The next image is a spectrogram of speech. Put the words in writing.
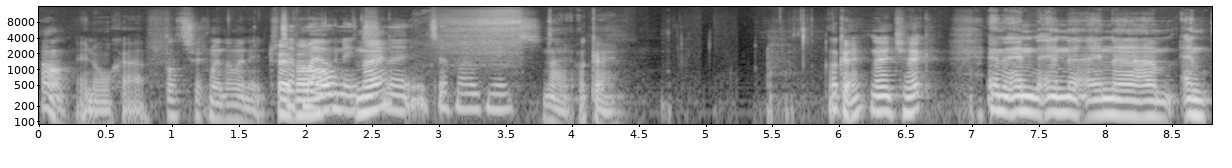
Oh, enorm gaaf. dat zegt mij dan weer niet. Trevor mij ook Hall? niks. Nee? Nee, het zegt mij ook niks. Nee, oké. Oké, nee, check. En, en, en, en, ehm, en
